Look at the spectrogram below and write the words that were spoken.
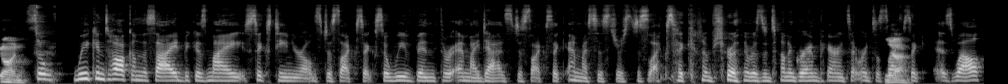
going. So we can talk on the side because my 16 year old's dyslexic. So we've been through, and my dad's dyslexic, and my sister's dyslexic. And I'm sure there was a ton of grandparents that were dyslexic as well.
